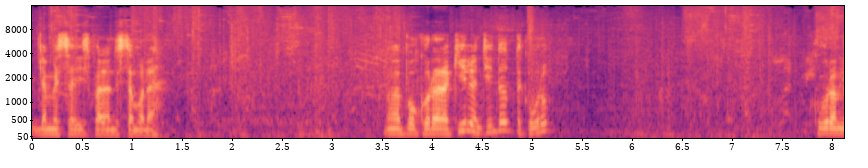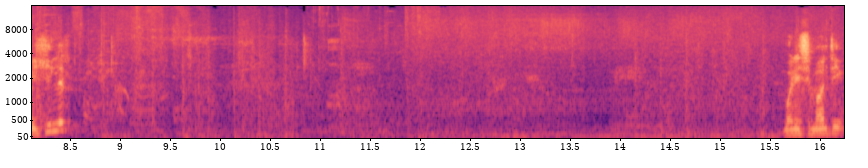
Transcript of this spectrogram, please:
Ya me está disparando esta mona. No me puedo curar aquí, lo entiendo, te cubro. Cubro a mi healer. Buenísimo ulti.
